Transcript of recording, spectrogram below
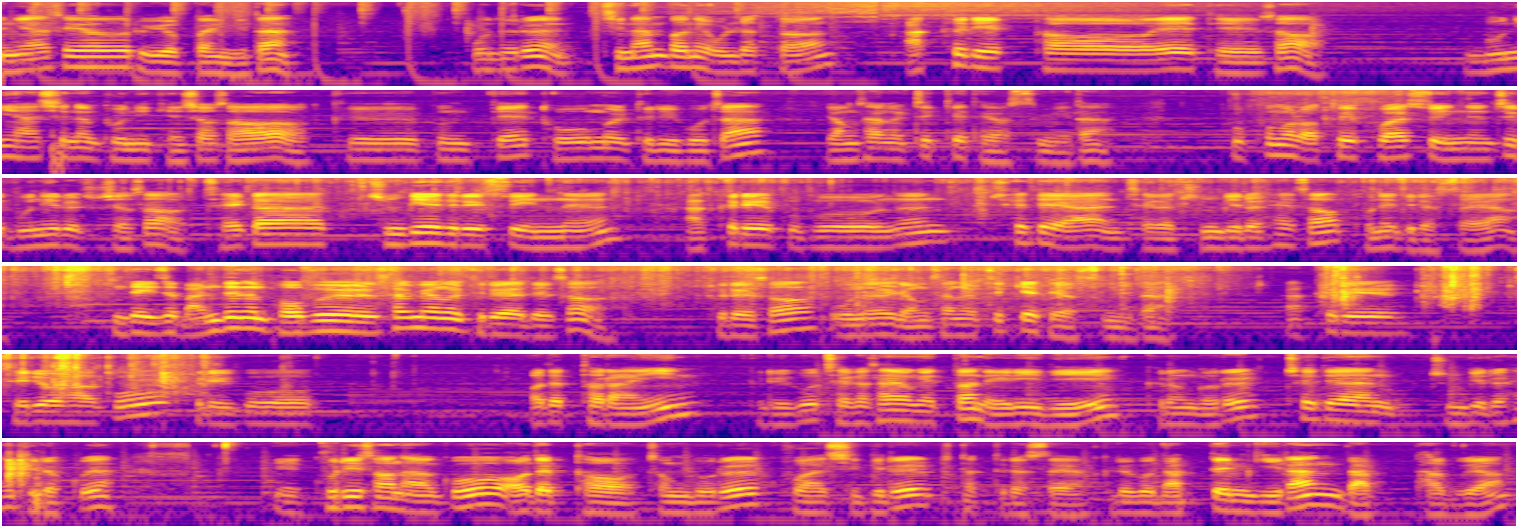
안녕하세요 루이오빠입니다. 오늘은 지난번에 올렸던 아크 리액터에 대해서 문의하시는 분이 계셔서 그분께 도움을 드리고자 영상을 찍게 되었습니다. 부품을 어떻게 구할 수 있는지 문의를 주셔서 제가 준비해 드릴 수 있는 아크릴 부분은 최대한 제가 준비를 해서 보내드렸어요. 근데 이제 만드는 법을 설명을 드려야 돼서 그래서 오늘 영상을 찍게 되었습니다 아크릴 재료하고 그리고 어댑터 라인 그리고 제가 사용했던 LED 그런 거를 최대한 준비를 해 드렸고요. 예, 구리선하고 어댑터 정도를 구하시기를 부탁드렸어요. 그리고 납땜기랑 납하고요.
